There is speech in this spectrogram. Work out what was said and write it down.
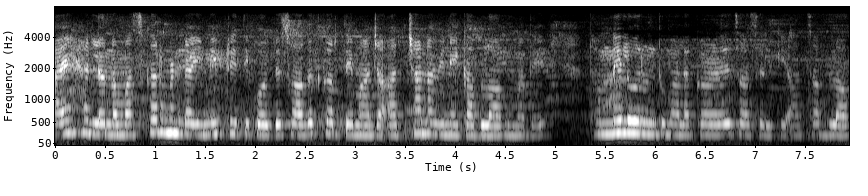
हाय हॅलो नमस्कार मंडळी. मी प्रीती कोळपे स्वागत करते माझ्या आजच्या नवीन एका ब्लॉगमध्ये. थंबनेलवरून तुम्हाला कळलेच असेल की आजचा ब्लॉग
